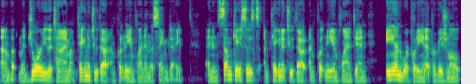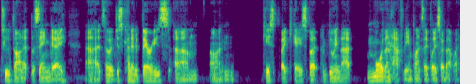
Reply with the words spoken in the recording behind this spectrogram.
Um, but majority of the time, I'm taking a tooth out, I'm putting the implant in the same day. And in some cases, I'm taking a tooth out, I'm putting the implant in, and we're putting a provisional tooth on it the same day. Uh, so it just kind of varies um, on case by case, but I'm doing that more than half of the implants I place are that way.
